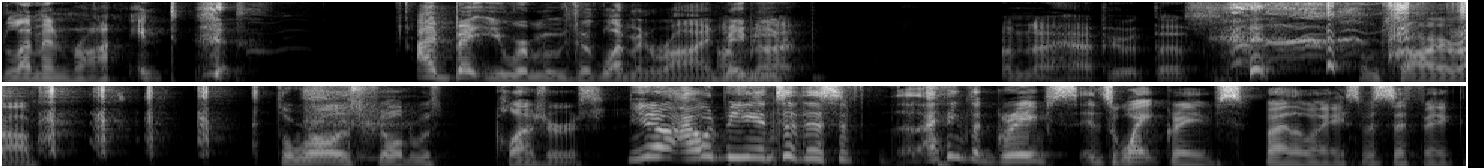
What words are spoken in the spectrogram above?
lemon rind. I bet you remove the lemon rind. Maybe I'm you- not, I'm not happy with this. I'm sorry, Rob. the world is filled with pleasures. You know, I would be into this if I think the grapes. It's white grapes, by the way, specific.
